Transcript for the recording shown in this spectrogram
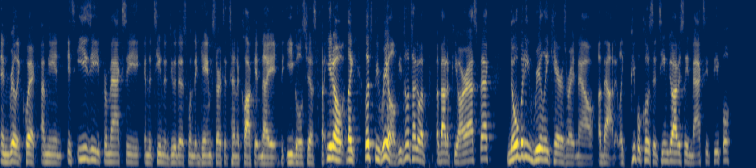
and really quick, I mean, it's easy for Maxey and the team to do this when the game starts at 10 o'clock at night. The Eagles just, you know, like let's be real. If you don't talk about about a PR aspect, nobody really cares right now about it. Like people close to the team do, obviously, and Maxey's people.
